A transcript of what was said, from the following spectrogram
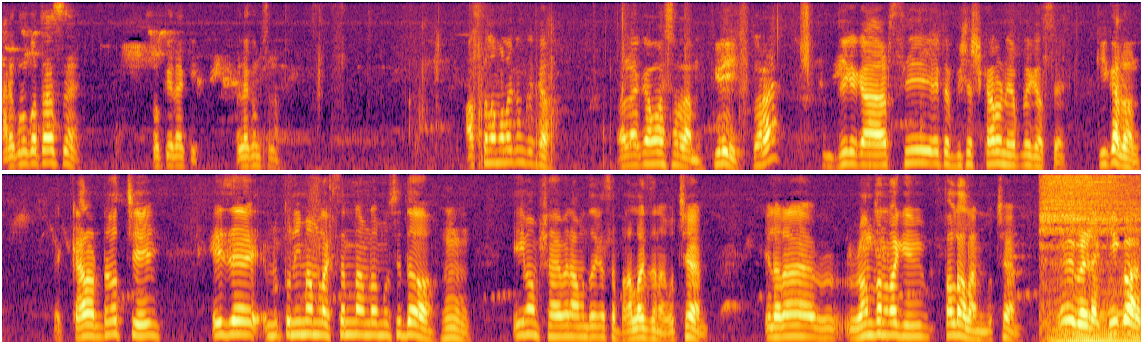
আর কোনো কথা আছে? ওকে রাখি। ওয়ালাইকুম সালাম। আসসালামু আলাইকুম কাকা। ওয়ালাইকুম আসসালাম। কিরে তোরা? জি কাকা আসছি। একটা বিশেষ কারণে আপনার কাছে। কি কারণ? কারণটা হচ্ছে এই যে নতুন ইমাম লাগছেন না আমরা মসজিদ? হুম। ইমাম সাহেবের আমাদের কাছে ভালো লাগছে না বুঝছেন? এলারা রমজানের আগে পাল্টালান বুঝছেন? এই বেটা কি কর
